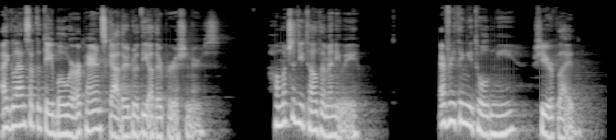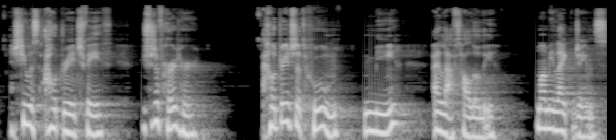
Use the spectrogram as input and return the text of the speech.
I glanced at the table where our parents gathered with the other parishioners. How much did you tell them anyway? Everything you told me, she replied. And she was outraged, Faith. You should have heard her. Outraged at whom? Me? I laughed hollowly. Mommy liked James.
